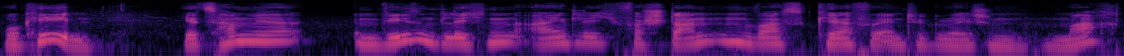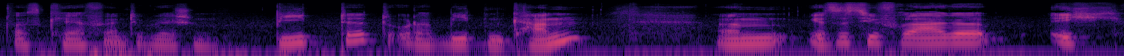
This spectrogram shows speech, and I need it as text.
Okay, jetzt haben wir im Wesentlichen eigentlich verstanden, was Care for Integration macht, was Care for Integration bietet oder bieten kann. Ähm, jetzt ist die Frage, ich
